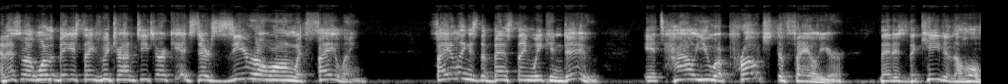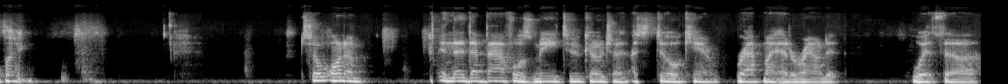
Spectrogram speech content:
And that's why one of the biggest things we try to teach our kids there's zero wrong with failing. Failing is the best thing we can do. It's how you approach the failure that is the key to the whole thing. So on a and that, that baffles me too, coach. I, I, still can't wrap my head around it with uh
